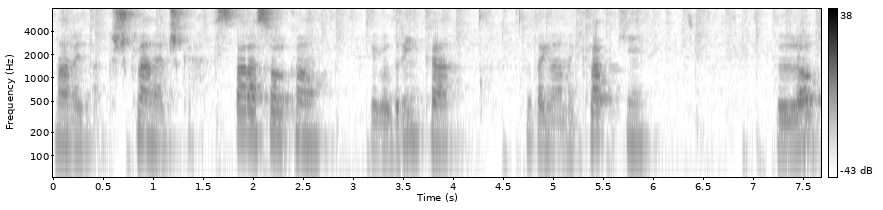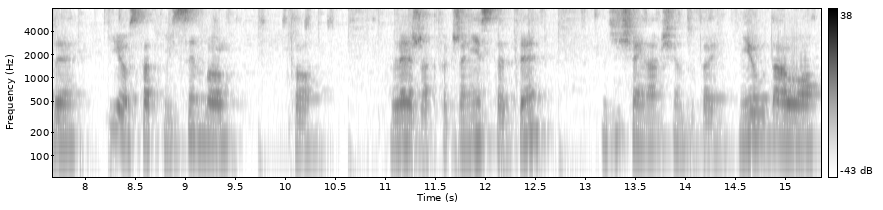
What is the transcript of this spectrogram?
Mamy tak szklaneczkę z parasolką, takiego drinka, tutaj mamy klapki, lody i ostatni symbol to leżak. Także niestety dzisiaj nam się tutaj nie udało.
